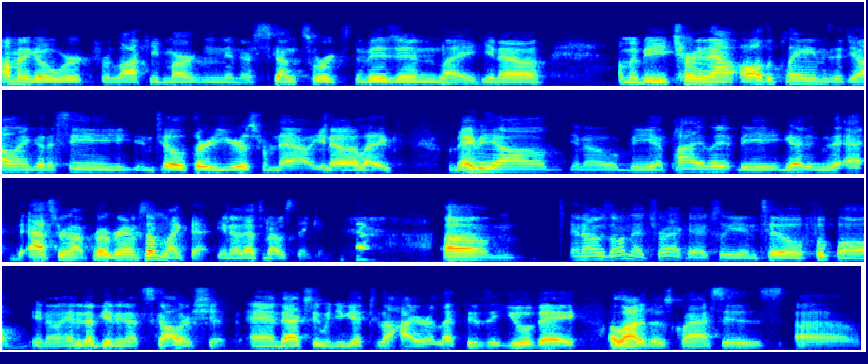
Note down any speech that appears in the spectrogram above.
I'm gonna go work for Lockheed Martin in their Skunks Works division, like, you know, I'm gonna be turning out all the planes that y'all ain't gonna see until 30 years from now. You know, like maybe I'll, you know, be a pilot, be get in the astronaut program, something like that. You know, that's what I was thinking. Um, and I was on that track actually until football. You know, ended up getting that scholarship. And actually, when you get to the higher electives at U of A, a lot of those classes um,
